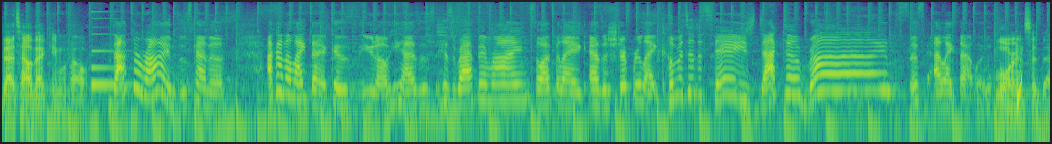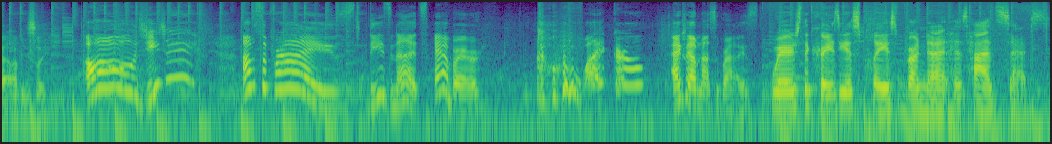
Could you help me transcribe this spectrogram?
that's how that came about. Dr. Rhymes is kind of, I kind of like that because, you know, he has his, his rapping rhyme. So I feel like as a stripper, like coming to the stage, Dr. Rhymes. That's, I like that one. Lauren said that, obviously. Oh, Gigi? I'm surprised. These nuts. Amber. what, girl? Actually, I'm not surprised. Where's the craziest place Barnett has had sex?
